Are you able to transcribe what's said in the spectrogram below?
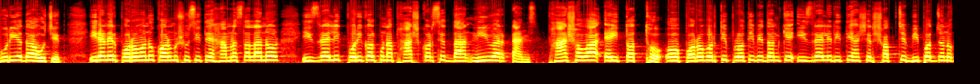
গুড়িয়ে দেওয়া উচিত। ইরানের পরমাণু কর্মসূচিতে হামলা চালানোর ইসরায়েলি পরিকল্পনা ফাঁস করছে দ্য নিউ ইয়র্ক টাইমস। ফাঁস হওয়া এই তথ্য ও পরবর্তী প্রতিবেদনকে ইসরায়েলের ইতিহাসের সবচেয়ে বিপজ্জনক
